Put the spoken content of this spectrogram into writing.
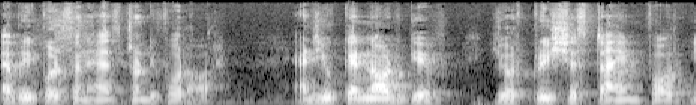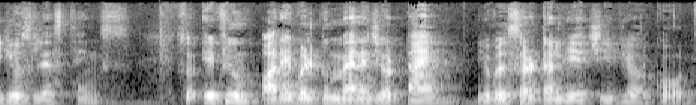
every person has 24 hour and you cannot give your precious time for useless things. So if you are able to manage your time you will certainly achieve your goal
